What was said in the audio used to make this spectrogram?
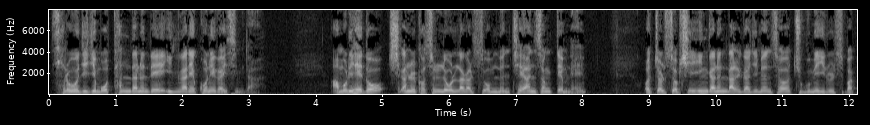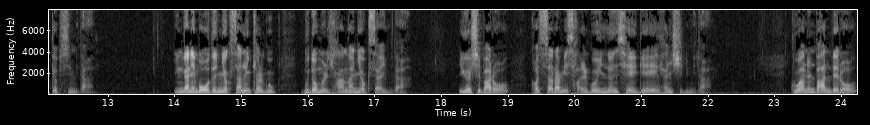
새로워지지 못한다는 데에 인간의 고뇌가 있습니다. 아무리 해도 시간을 거슬러 올라갈 수 없는 제한성 때문에 어쩔 수 없이 인간은 낡아지면서 죽음에 이를 수밖에 없습니다. 인간의 모든 역사는 결국 무덤을 향한 역사입니다. 이것이 바로 겉사람이 살고 있는 세계의 현실입니다. 그와는 반대로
